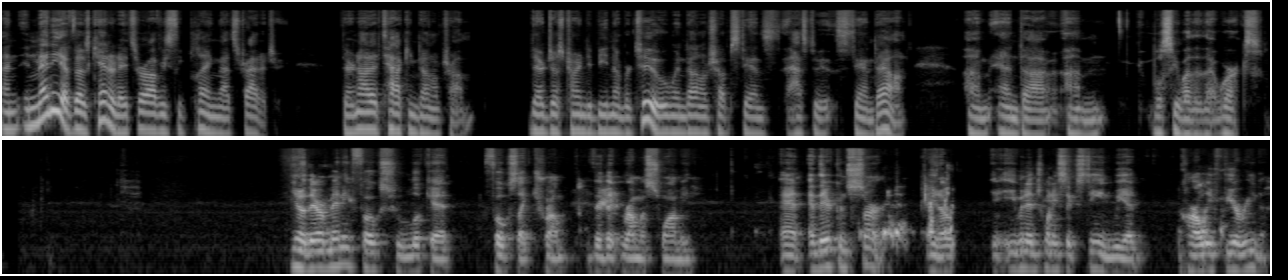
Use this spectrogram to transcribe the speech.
And in many of those candidates are obviously playing that strategy. They're not attacking Donald Trump. They're just trying to be number two when Donald Trump stands has to stand down. Um, and uh, um, we'll see whether that works. You know, there are many folks who look at folks like Trump, Vivek Ramaswamy, and and they're concerned. You know, even in 2016, we had Carly Fiorina.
